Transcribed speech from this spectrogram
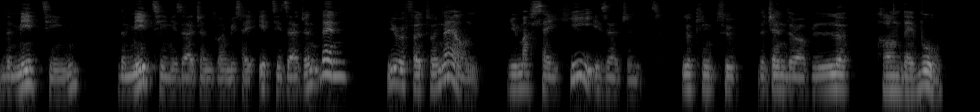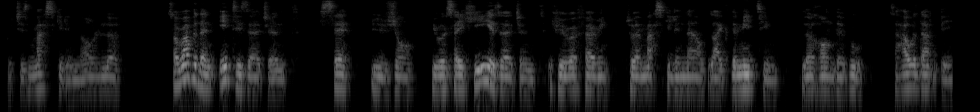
the meeting, the meeting is urgent when we say it is urgent, then you refer to a noun. You must say he is urgent, looking to the gender of le rendezvous, which is masculine, no le. So rather than it is urgent, c'est urgent, you will say he is urgent if you're referring to a masculine noun like the meeting, le rendezvous. So how would that be?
